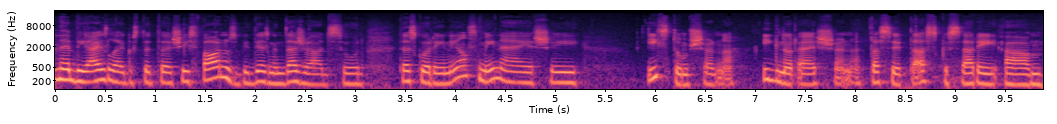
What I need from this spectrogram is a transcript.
nebija aizliegusi, tad šīs formas bija diezgan dažādas. Un tas, ko arī Nils minēja, šī iztumšana, ignorēšana, tas ir tas, kas arī um,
